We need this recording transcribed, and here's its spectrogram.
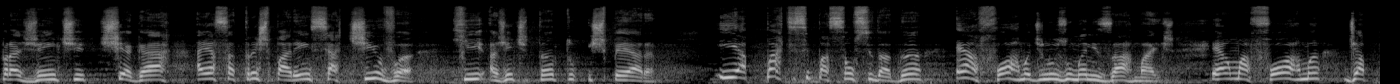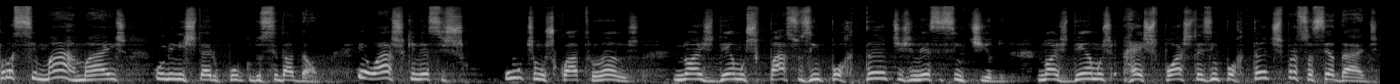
para a gente chegar a essa transparência ativa que a gente tanto espera. E a participação cidadã é a forma de nos humanizar mais, é uma forma de aproximar mais o Ministério Público do cidadão. Eu acho que nesses últimos quatro anos nós demos passos importantes nesse sentido. Nós demos respostas importantes para a sociedade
